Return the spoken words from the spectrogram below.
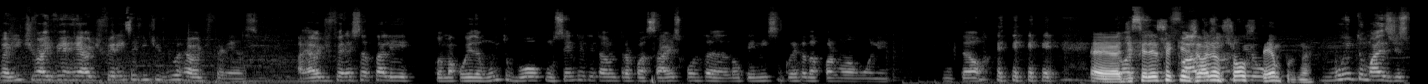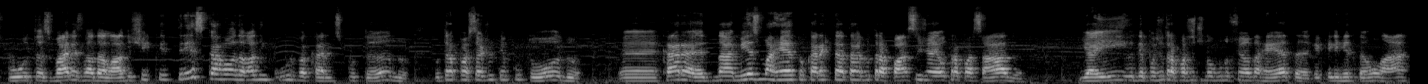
a gente vai ver a real diferença, a gente viu a real diferença. A real diferença tá ali. Foi uma corrida muito boa, com 189 ultrapassagens, contra não tem nem 50 da Fórmula 1 ali. Então. é, então, a assim, diferença assim, é que eles olham só os tempos, né? Muito mais disputas, várias lado a lado. Tinha que ter três carros lado a lado em curva, cara, disputando, ultrapassagem o tempo todo. É, cara, na mesma reta, o cara que tá atrás ultrapassa já é ultrapassado. E aí depois ultrapassa de novo no final da reta, que é aquele retão lá.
